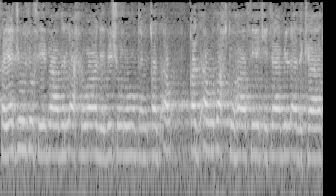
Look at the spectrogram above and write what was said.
فيجوز في بعض الأحوال بشروط قد, أو قد أوضحتها في كتاب الأذكار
